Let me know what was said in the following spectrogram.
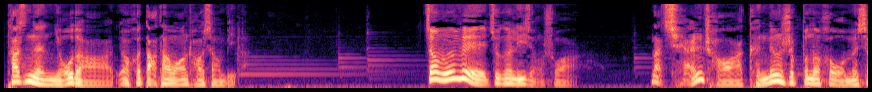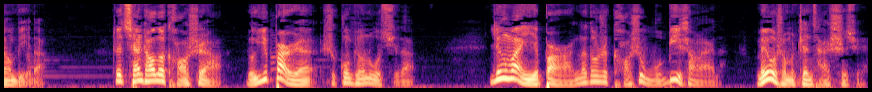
他现在牛的啊要和大唐王朝相比了。姜文蔚就跟李景说啊：“那前朝啊肯定是不能和我们相比的，这前朝的考试啊有一半人是公平录取的，另外一半啊那都是考试舞弊上来的。”没有什么真才实学，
